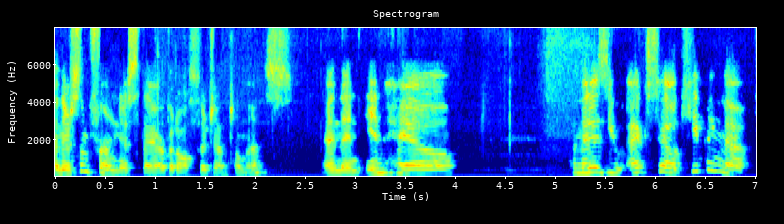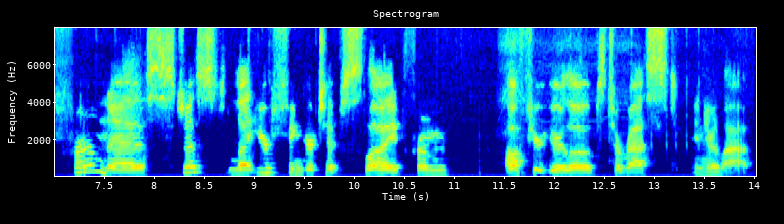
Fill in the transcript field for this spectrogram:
And there's some firmness there, but also gentleness. And then inhale. And then as you exhale, keeping that firmness, just let your fingertips slide from off your earlobes to rest in your lap.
